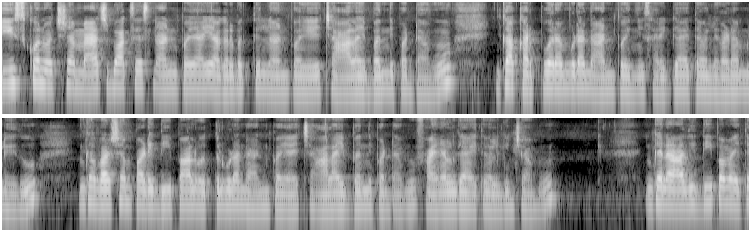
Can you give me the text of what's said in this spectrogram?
తీసుకొని వచ్చిన మ్యాచ్ బాక్సెస్ నానిపోయాయి అగరబత్తీలు నానిపోయాయి చాలా ఇబ్బంది పడ్డాము. ఇంకా కర్పూరం కూడా నానిపోయింది సరిగ్గా అయితే వెలగడం లేదు. ఇంకా వర్షం పడి దీపాలు ఒత్తులు కూడా నానిపోయాయి చాలా ఇబ్బంది పడ్డాము. ఫైనల్గా అయితే వెలిగించాము. ఇంకా నాది దీపం అయితే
